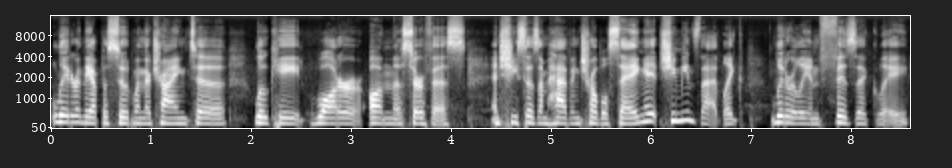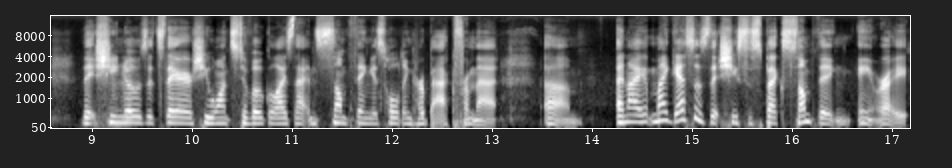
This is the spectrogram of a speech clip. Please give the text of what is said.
later in the episode when they're trying to locate water on the surface and she says i'm having trouble saying it she means that like literally and physically that she knows it's there she wants to vocalize that and something is holding her back from that. Um, and i my guess is that she suspects something ain't right.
